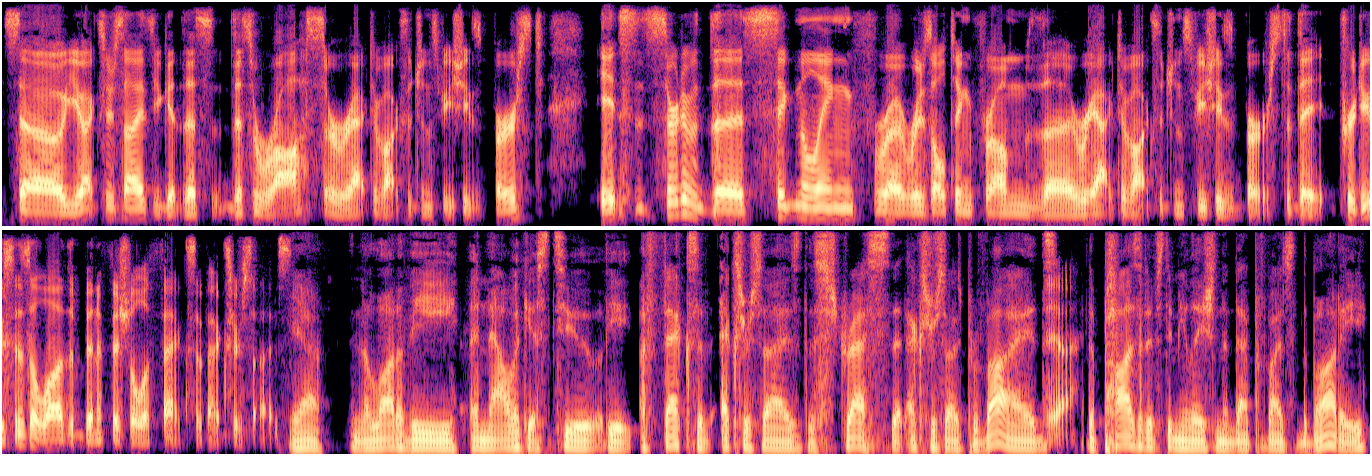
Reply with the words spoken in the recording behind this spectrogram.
So you exercise, you get this this ROS or reactive oxygen species burst. It's sort of the signaling for, resulting from the reactive oxygen species burst that produces a lot of the beneficial effects of exercise. Yeah. And a lot of the analogous to the effects of exercise, the stress that exercise provides, yeah. the positive stimulation that that provides to the body.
